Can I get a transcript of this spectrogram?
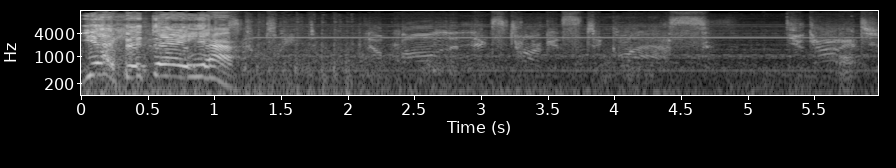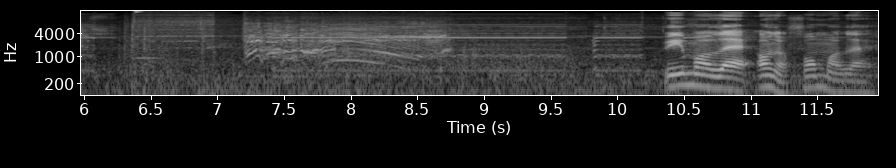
Yes, it did, yeah. Three more left. Oh no, four more left.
